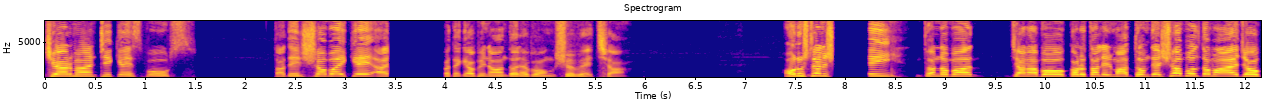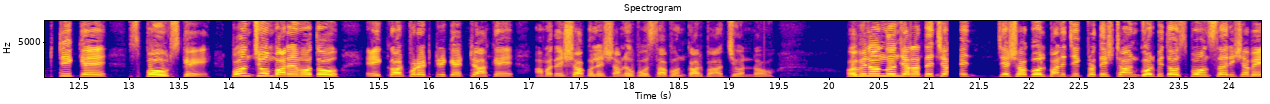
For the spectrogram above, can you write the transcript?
chairman TK sports তাদের সবাইকে থেকে অভিনন্দন এবং শুভেচ্ছা। অনুষ্ঠানের শুরুতেই ধন্যবাদ জানাব করতালির মাধ্যম দিয়ে সফলতম আয়োজক টিকে স্পোর্টসকে। পঞ্চমবারের মতো এই কর্পোরেট ক্রিকেটটাকে আমাদের সকলের সামনে উপস্থাপন করবার জন্য। অভিনন্দন জানাতে চাই যে সকল বাণিজ্যিক প্রতিষ্ঠান গর্বিত স্পন্সর হিসাবে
